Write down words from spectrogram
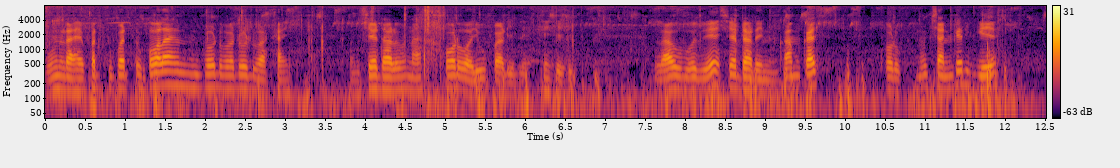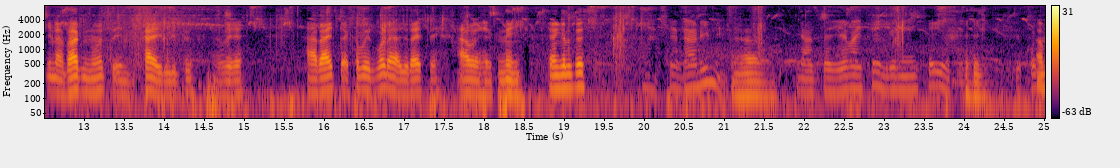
ભૂંદડા હે ફરતું ફરતું ખોળાય ને દોડવા દોડવા ખાય. પણ શેઢાળું ના છોડવો જ ઉપાડી લે. લાવું બધું એ શેઢાળીનું કામકાજ. થોડુંક નુકસાન કરી ગયે. એના ભાગનું હતું એને ખાઈ લીધું. હવે આ રાતે ખબર પડે આજ રાતે આવે છે કે નહીં. ક્યાં ગયેલું બસ તો એવાય થઈ આમ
